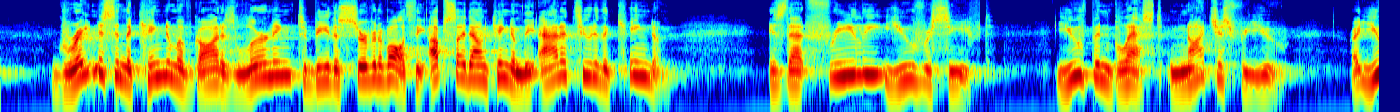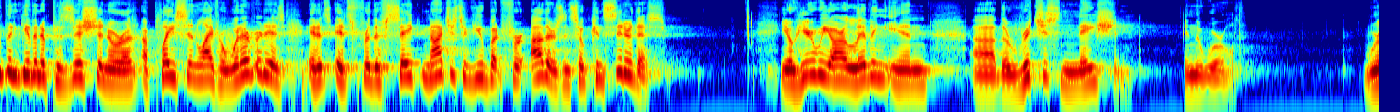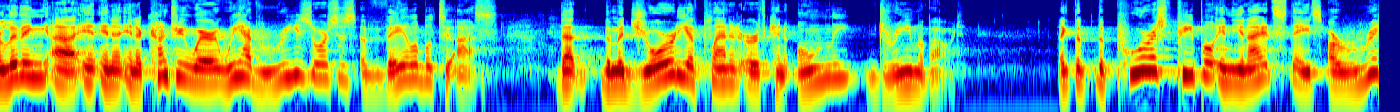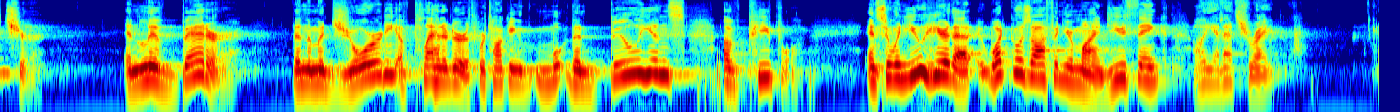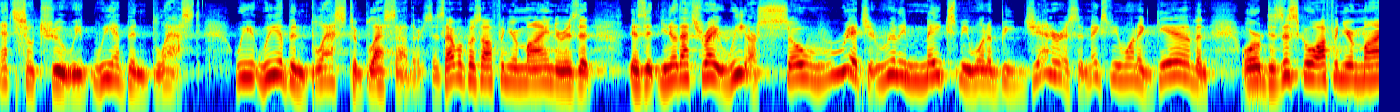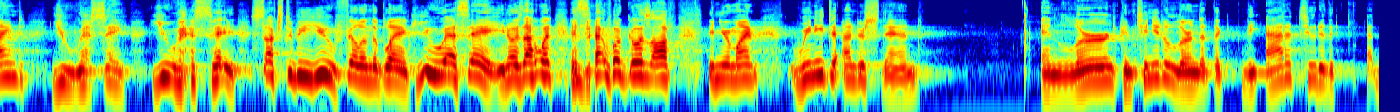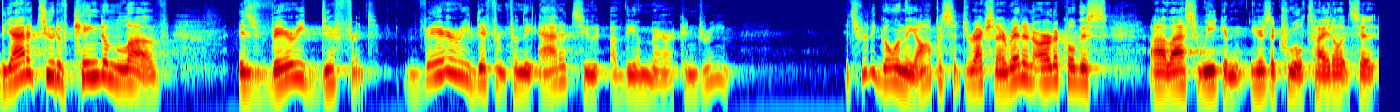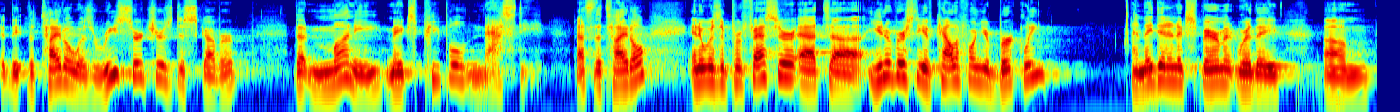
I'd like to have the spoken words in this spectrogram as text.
greatness in the kingdom of God is learning to be the servant of all. It's the upside down kingdom. The attitude of the kingdom is that freely you've received. You've been blessed, not just for you. Right? You've been given a position or a, a place in life or whatever it is. and It's, it's for the sake not just of you, but for others. And so consider this. You know, here we are living in uh, the richest nation in the world. We're living uh, in, in, a, in a country where we have resources available to us that the majority of planet Earth can only dream about. Like the, the poorest people in the United States are richer and live better than the majority of planet Earth. We're talking more than billions of people. And so when you hear that, what goes off in your mind? Do you think, oh, yeah, that's right. That's so true. We, we have been blessed. We, we have been blessed to bless others. Is that what goes off in your mind? Or is it, is it, you know, that's right. We are so rich. It really makes me want to be generous. It makes me want to give. And, or does this go off in your mind? USA, USA. Sucks to be you, fill in the blank. USA. You know, is that what, is that what goes off in your mind? We need to understand and learn, continue to learn that the, the, attitude of the, the attitude of kingdom love is very different, very different from the attitude of the American dream. it's really going the opposite direction. I read an article this uh, last week, and here's a cool title. It said the, the title was "Researchers Discover That Money Makes People Nasty." That's the title, and it was a professor at uh, University of California, Berkeley, and they did an experiment where they um,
